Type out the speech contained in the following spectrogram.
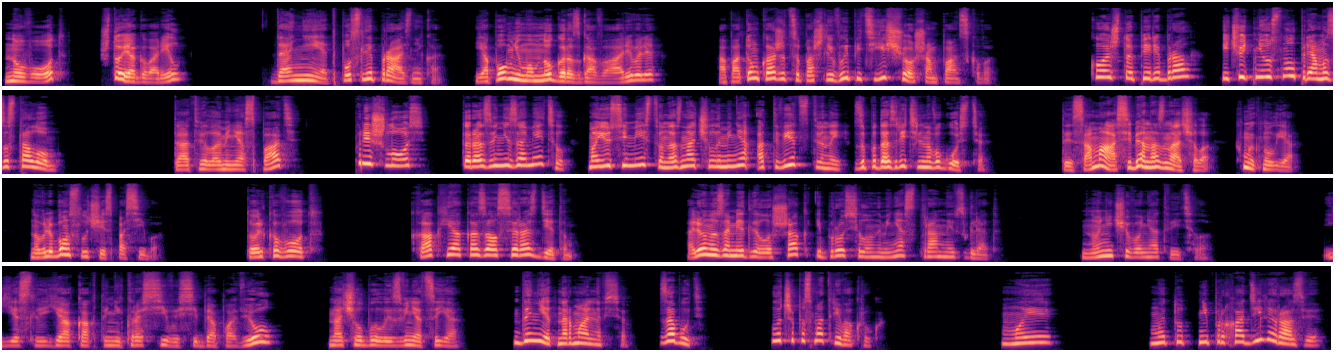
Ну вот, что я говорил? Да нет, после праздника. Я помню, мы много разговаривали, а потом, кажется, пошли выпить еще шампанского. Кое-что перебрал и чуть не уснул прямо за столом. Ты отвела меня спать? Пришлось. Ты разве не заметил? Мое семейство назначило меня ответственной за подозрительного гостя. Ты сама себя назначила, хмыкнул я. Но в любом случае спасибо. Только вот как я оказался раздетым? Алена замедлила шаг и бросила на меня странный взгляд. Но ничего не ответила. Если я как-то некрасиво себя повел, начал было извиняться я. Да нет, нормально все. Забудь. Лучше посмотри вокруг. Мы... мы тут не проходили разве?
